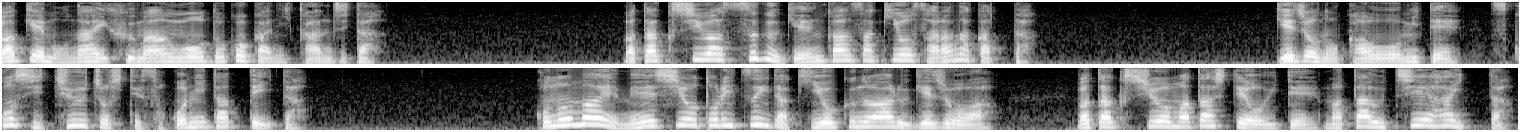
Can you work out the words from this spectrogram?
わけもない不満をどこかに感じた。私はすぐ玄関先を去らなかった。下女の顔を見て少し躊躇してそこに立っていた。この前名刺を取り継いだ記憶のある下女は、私を待たしておいてまた家へ入った。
